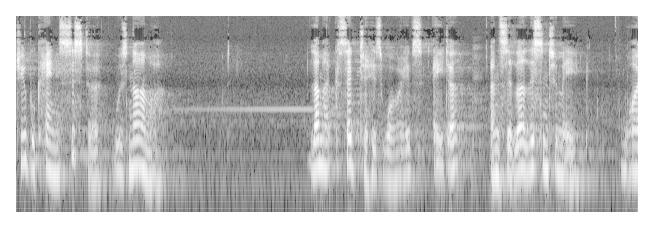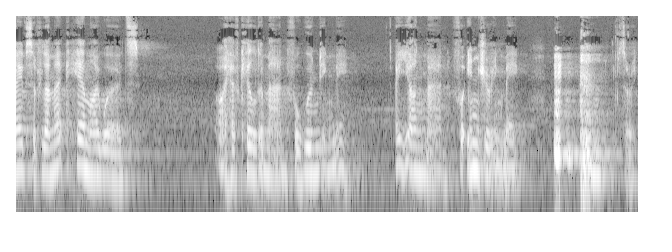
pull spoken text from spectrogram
Tubal Cain's sister was Naamah. Lamech said to his wives, Ada and Zillah, listen to me. Wives of Lamech, hear my words. I have killed a man for wounding me, a young man for injuring me. Sorry.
